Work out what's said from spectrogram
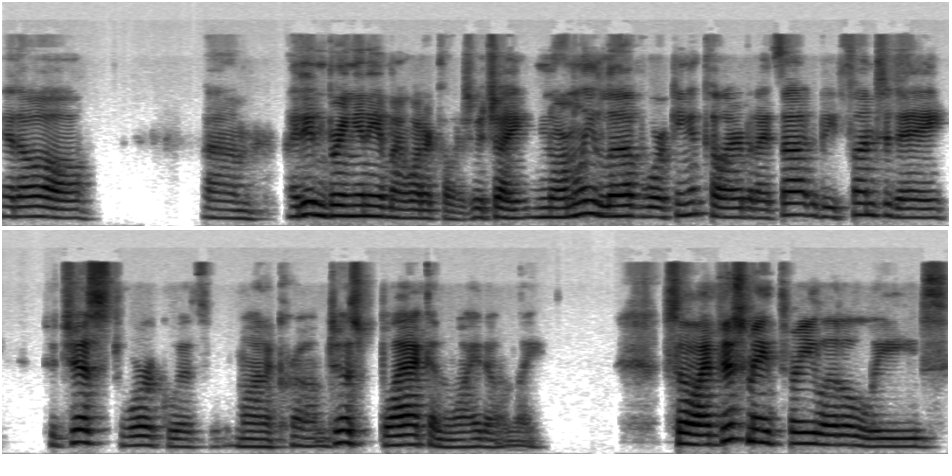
at all. Um, I didn't bring any of my watercolors, which I normally love working in color, but I thought it'd be fun today to just work with monochrome, just black and white only. So I've just made three little leaves,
